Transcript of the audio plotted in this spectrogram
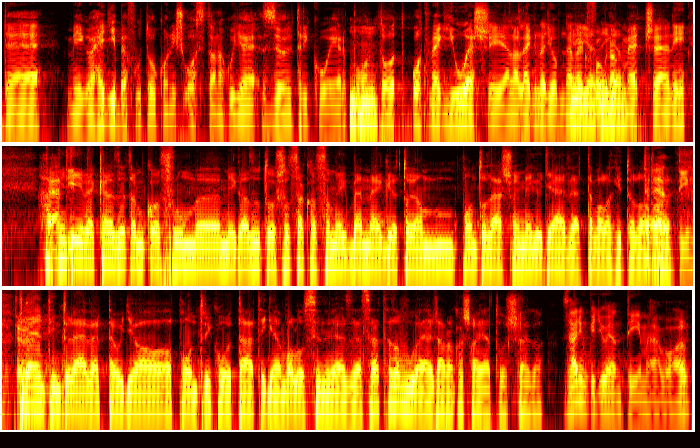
de még a hegyi befutókon is osztanak ugye zöld trikóért mhm. pontot, mm-hmm. ott meg jó eséllyel a legnagyobb nevek igen, fognak igen. meccselni. Hát, Tehát mint itt... évekkel ezelőtt, amikor Frum még az utolsó szakaszon még megjött olyan pontozás, hogy még ugye elvette valakitől, a Trentintől, Trentintől elvette ugye a, a pontrikót, tehát igen, valószínű ez lesz. Hát ez a Vueltának a sajátossága. Zárjunk egy olyan témával,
